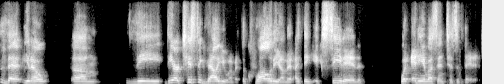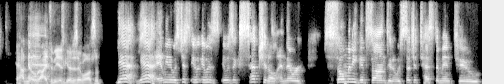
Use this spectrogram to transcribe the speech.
that you know um, the the artistic value of it, the quality of it, I think exceeded what any of us anticipated. It had no And- right to be as good as it was. Yeah, yeah. I mean, it was just it, it was it was exceptional, and there were so many good songs, and it was such a testament to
